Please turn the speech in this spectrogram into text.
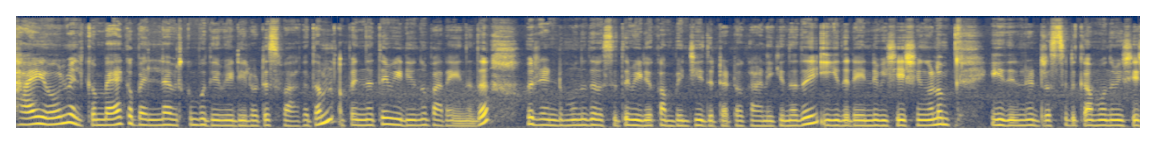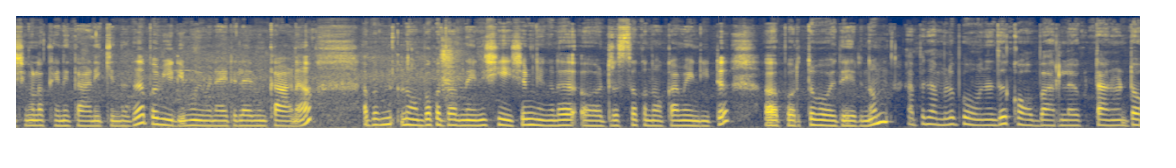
ഹായ് ഓൾ വെൽക്കം ബാക്ക് അപ്പോൾ എല്ലാവർക്കും പുതിയ വീഡിയോയിലോട്ട് സ്വാഗതം. അപ്പോൾ ഇന്നത്തെ വീഡിയോ എന്ന് പറയുന്നത് ഒരു രണ്ട് മൂന്ന് ദിവസത്തെ വീഡിയോ കമ്പൈൻ ചെയ്തിട്ടോ കാണിക്കുന്നത്. ഈദ് ഡേന്റെ വിശേഷങ്ങളും ഈദിന് ഡ്രസ്സ് എടുക്കാൻ പോകുന്ന വിശേഷങ്ങളൊക്കെയാണ് കാണിക്കുന്നത്. അപ്പോൾ വീഡിയോ മുഴുവനായിട്ട് എല്ലാവരും കാണുക. അപ്പം നോമ്പൊക്കെ തുറന്നതിന് ശേഷം ഞങ്ങൾ ഡ്രസ്സൊക്കെ നോക്കാൻ വേണ്ടിയിട്ട് പുറത്ത് പോയതായിരുന്നു. അപ്പം നമ്മൾ പോകുന്നത് കോബാറിലോട്ടാണ് കേട്ടോ.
